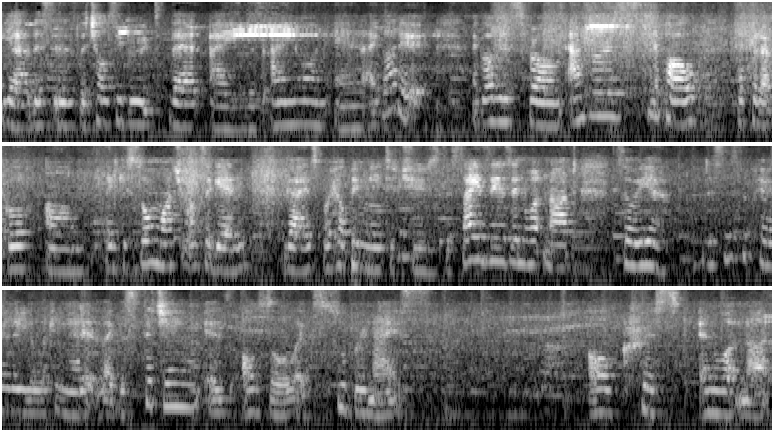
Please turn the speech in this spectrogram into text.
yeah this is the Chelsea boot that I was eyeing on and I got it. I got this from Antlers Nepal Pokorako um thank you so much once again guys for helping me to choose the sizes and whatnot. So yeah this is the pair that you're looking at. It like the stitching is also like super nice. All crisp and whatnot.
